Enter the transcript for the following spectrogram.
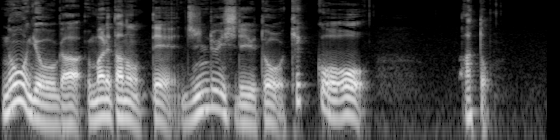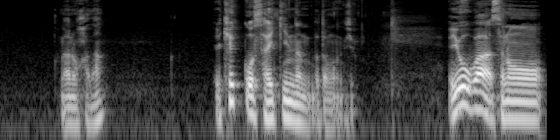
農業が生まれたのって人類史で言うと結構後なのかな？結構最近なんだと思うんですよ。要は、その、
